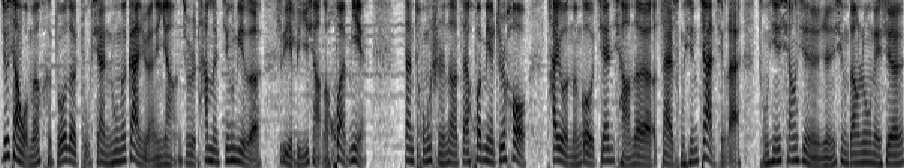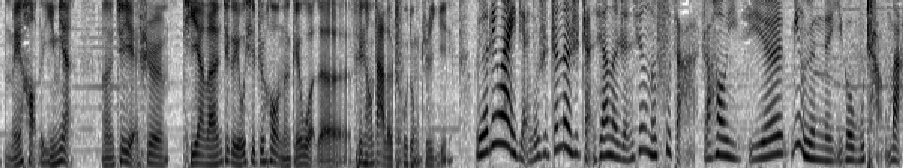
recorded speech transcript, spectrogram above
就像我们很多的主线中的干员一样，就是他们经历了自己理想的幻灭，但同时呢，在幻灭之后，他又能够坚强的再重新站起来，重新相信人性当中那些美好的一面。嗯，这也是体验完这个游戏之后呢，给我的非常大的触动之一。我觉得另外一点就是，真的是展现了人性的复杂，然后以及命运的一个无常吧。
